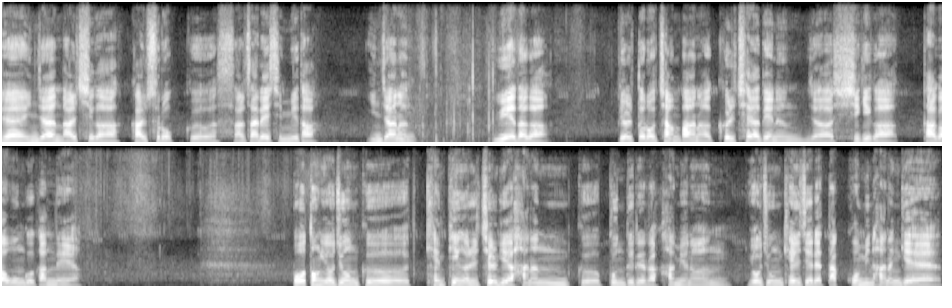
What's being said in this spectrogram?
예, 이제 날씨가 갈수록 그 쌀쌀해집니다. 이제는 위에다가 별도로 잠바 하나 걸쳐야 되는 이제 시기가 다가온 것 같네요. 보통 요즘 그 캠핑을 즐겨 하는 그 분들이라 하면은 요즘 계절에 딱 고민하는 게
